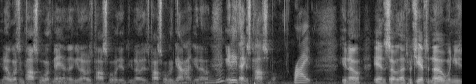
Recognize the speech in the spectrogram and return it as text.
you know, what's impossible with man, uh, you know, is possible, it, you know, is possible with God, you know. Mm-hmm. Anything's possible, Right. you know. And so that's what you have to know when you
